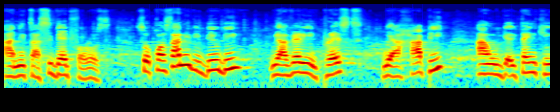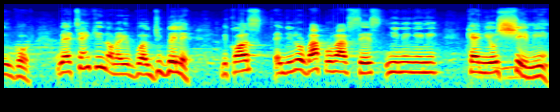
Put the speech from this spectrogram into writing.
and interceded for us. So concerning the building, we are very impressed, we are happy, and we are thanking God. We are thanking Honorable Jugbele because uh, the Yoruba proverb says, "Yini yini, keni o ṣe mí."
